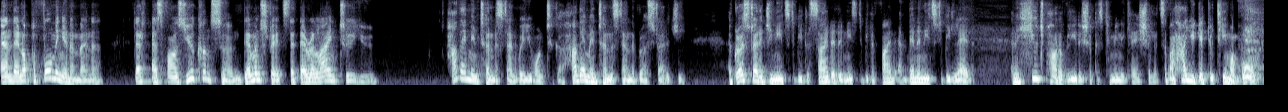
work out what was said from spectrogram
and they're not performing in a manner that, as far as you're concerned, demonstrates that they're aligned to you, how are they meant to understand where you want to go, how are they meant to understand the growth strategy. A growth strategy needs to be decided, it needs to be defined, and then it needs to be led. And a huge part of leadership is communication. It's about how you get your team on board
